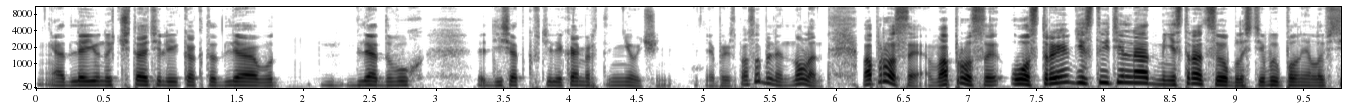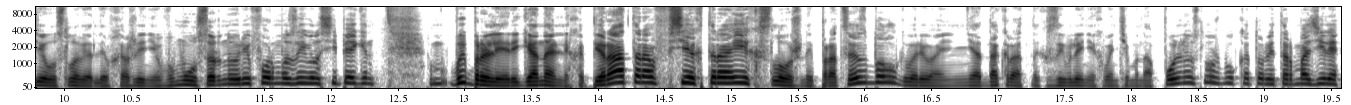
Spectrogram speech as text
для юных читателей как-то для вот для двух десятков телекамер это не очень приспособлены. Ну ладно. Вопросы. Вопросы острые. Действительно, администрация области выполнила все условия для вхождения в мусорную реформу, заявил Сипягин. Выбрали региональных операторов всех троих. Сложный процесс был. Говорю о неоднократных заявлениях в антимонопольную службу, которые тормозили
